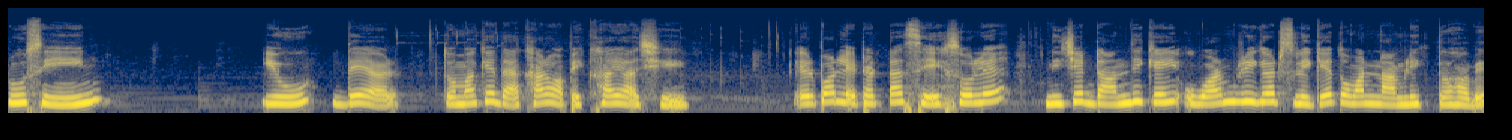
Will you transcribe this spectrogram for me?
to seeing you there তোমাকে দেখার অপেক্ষায় আছি। এরপর লেটারটা শেষ হলে নিচের ডান দিকেই ওয়ার্ম রিগার্ডস লিখে তোমার নাম লিখতে হবে।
